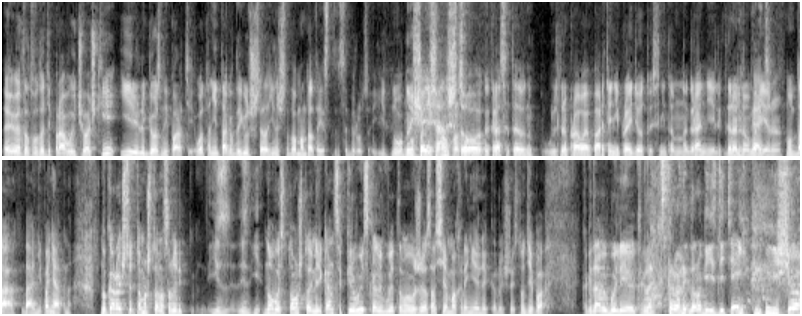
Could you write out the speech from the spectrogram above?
Э, Это вот эти правые чувачки и религиозные партии. Вот они так дают 61-62 мандата, если соберутся. И, ну, Ну, еще есть шанс, вопросам. что как раз эта ну, ультраправая партия не пройдет, то есть они там на грани Ну, электорального у них пять. барьера. Ну да, да, непонятно. Ну, короче, суть в том, что на самом деле из- из- новость в том, что американцы впервые сказали, вы этом уже совсем охренели, короче. То есть, ну, типа, когда вы были, когда вы строили дороги из детей, мы еще,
